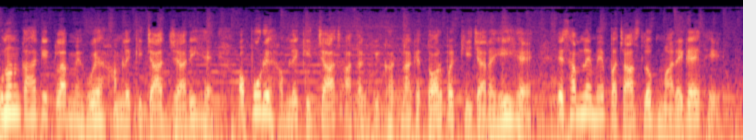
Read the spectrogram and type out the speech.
उन्होंने कहा कि क्लब में हुए हमले की जाँच जारी है और पूरे हमले की जाँच आतंकी घटना के तौर पर की जा रही है। इस हमले में 50 लोग मारे गए थे।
